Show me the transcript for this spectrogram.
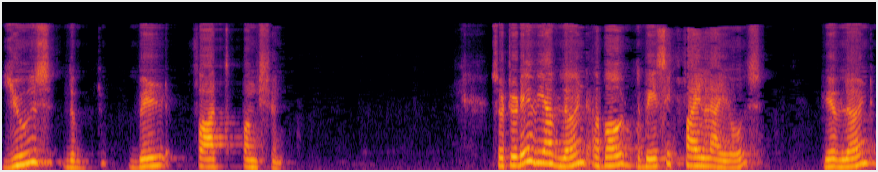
use the build path function. So today we have learned about the basic file IOs. We have learned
